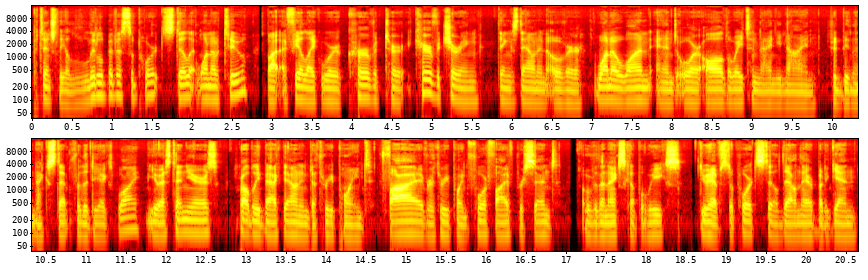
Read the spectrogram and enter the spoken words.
potentially a little bit of support still at 102, but I feel like we're curvature, curvaturing things down and over 101 and or all the way to 99 should be the next step for the DXY. US 10 years probably back down into 3.5 or 3.45% over the next couple weeks. Do have support still down there, but again,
